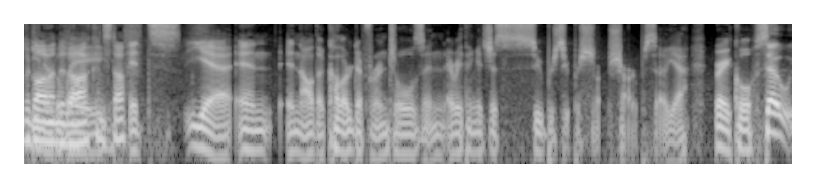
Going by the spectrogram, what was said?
The you glow know, in the, dark and stuff. It's yeah, and and all the color differentials and everything. It's just super super sh- sharp. So yeah, very cool. So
